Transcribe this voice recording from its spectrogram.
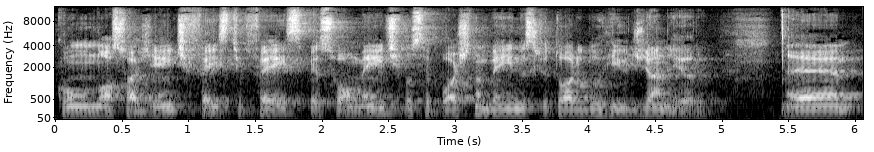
com o nosso agente face to face, pessoalmente, você pode também ir no escritório do Rio de Janeiro. É,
